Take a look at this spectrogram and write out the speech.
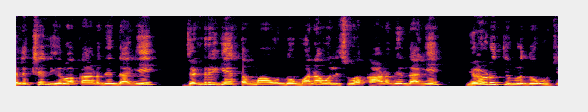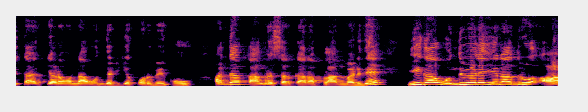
ಎಲೆಕ್ಷನ್ ಇರುವ ಕಾರಣದಿಂದಾಗಿ ಜನರಿಗೆ ತಮ್ಮ ಒಂದು ಮನವೊಲಿಸುವ ಕಾರಣದಿಂದಾಗಿ ಎರಡು ತಿಂಗಳದು ಉಚಿತ ಅಕ್ಕಿ ಒಂದಟಿಗೆ ಒಂದಟ್ಟಿಗೆ ಕೊಡಬೇಕು ಅಂತ ಕಾಂಗ್ರೆಸ್ ಸರ್ಕಾರ ಪ್ಲಾನ್ ಮಾಡಿದೆ. ಈಗ ಒಂದು ವೇಳೆ ಏನಾದ್ರೂ ಆ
